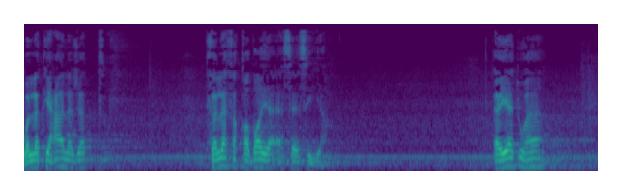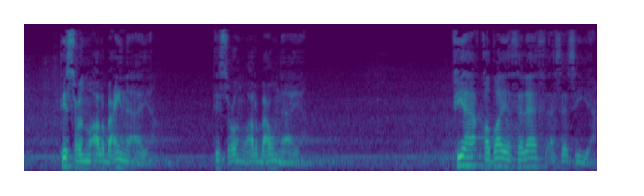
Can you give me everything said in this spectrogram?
والتي عالجت ثلاث قضايا أساسية. آياتها تسع وأربعين آية. تسع وأربعون آية. فيها قضايا ثلاث أساسية.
